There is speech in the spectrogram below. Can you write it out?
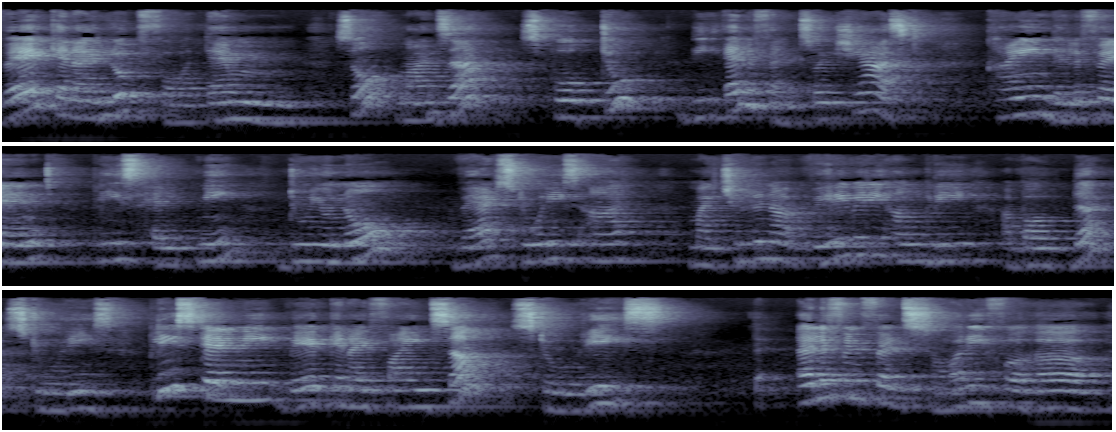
Where can I look for them? So Manza spoke to the elephant. So she asked, Kind elephant, please help me. Do you know where stories are? My children are very very hungry about the stories. Please tell me where can I find some stories. The elephant felt sorry for her.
